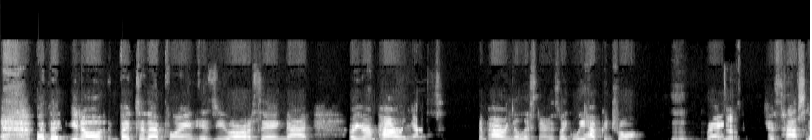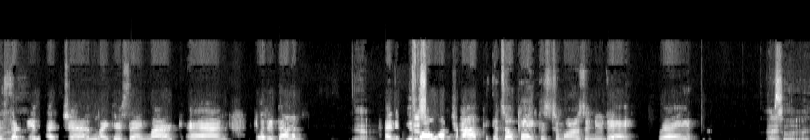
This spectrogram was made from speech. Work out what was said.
I love it but the, you know, but to that point is you are saying that, or you're empowering mm-hmm. us, empowering the listeners. Like we have control, mm-hmm. right? Yeah. Just have Absolutely. to set the intention, like you're saying, Mark, and get it done. Yeah. And if you Just, fall off track, it's okay because tomorrow's a new day, right? Absolutely.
